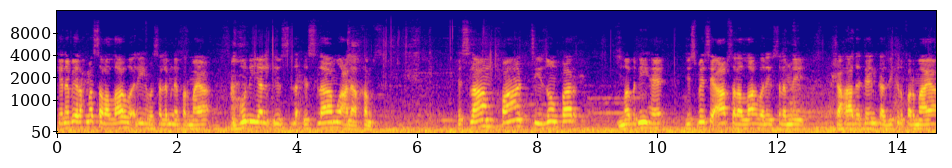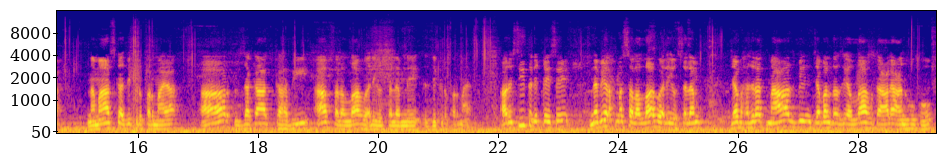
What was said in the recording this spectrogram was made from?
کہ نبی رحمت صلی اللہ علیہ وسلم نے فرمایا، بنی الاسلام علی خمس۔ اسلام پانچ چیزوں پر مبنی ہے، جس میں سے آپ صلی اللہ علیہ وسلم نے شہادتین کا ذکر فرمایا، نماز کا ذکر فرمایا اور زکوٰۃ کا بھی آپ صلی اللہ علیہ وسلم نے ذکر فرمایا۔ اور اسی طریقے سے نبی رحمت صلی اللہ علیہ وسلم جب حضرت معاذ بن جبل رضی اللہ تعالی عنہ کو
